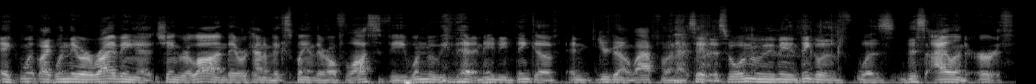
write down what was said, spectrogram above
it went, like when they were arriving at Shangri La and they were kind of explaining their whole philosophy. One movie that it made me think of, and you're gonna laugh when I say this, but one movie it made me think of was this island Earth.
